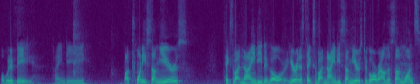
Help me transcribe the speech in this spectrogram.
what would it be? 90 about 20 some years. Takes about 90 to go. Uranus takes about 90 some years to go around the sun once.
